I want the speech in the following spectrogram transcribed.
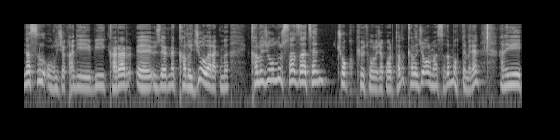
nasıl olacak? Hani bir karar e, üzerine kalıcı olarak mı? Kalıcı olursa zaten çok kötü olacak ortalık. Kalıcı olmazsa da muhtemelen hani bir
